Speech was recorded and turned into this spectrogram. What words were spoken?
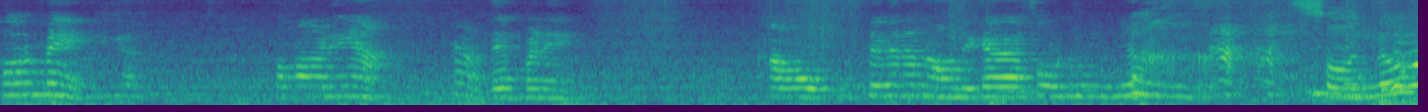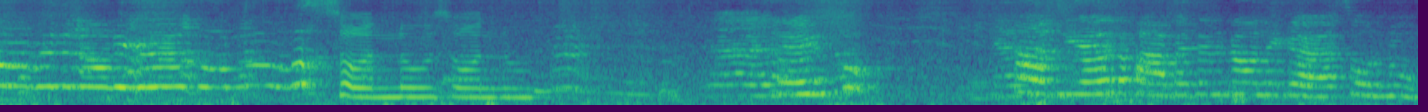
ਖੁਰਮੇ ਪਕੌੜੀਆਂ ਘਰ ਦੇ ਬਣੇ। ਖਾਓ ਉੱਤੇ ਮੇਰਾ ਨਾਮ ਲਿਖਿਆ ਹੋਇਆ ਸੋਨੂ। ਸੋਨੂ? ਮੇਰਾ ਨਾਮ ਲਿਖਿਆ ਹੋਇਆ ਸੋਨੂ। ਸੋਨੂ ਸੋਨੂ। ਦੇਖੋ ਭਾਜੀ ਵਾਲੇ ਲਿਫਾਫੇ ਤੇ ਵੀ ਨਾਮ ਲਿਖਿਆ ਹੋਇਆ ਸੋਨੂ।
